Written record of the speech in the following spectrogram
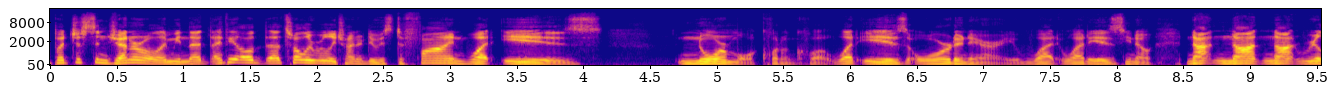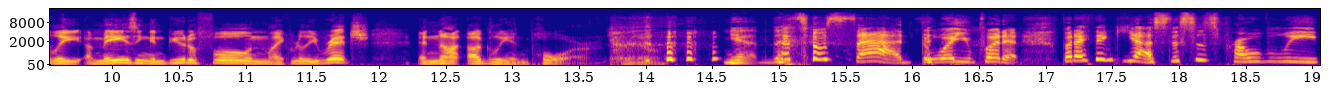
but just in general, I mean, that I think all, that's all they're really trying to do is define what is normal, quote unquote. What is ordinary? What what is you know not not not really amazing and beautiful and like really rich, and not ugly and poor. You know. Yeah, That's so sad the way you put it. But I think yes, this is probably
